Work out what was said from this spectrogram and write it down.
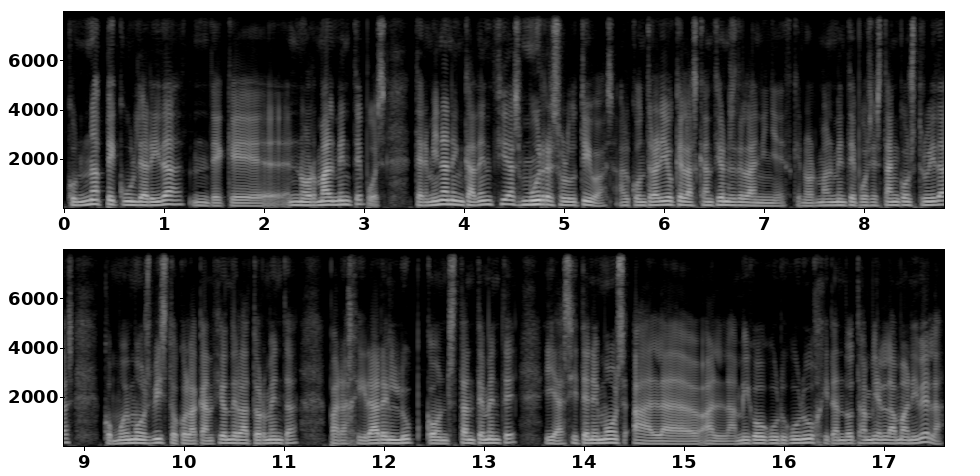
con una peculiaridad de que normalmente pues terminan en cadencias muy resolutivas, al contrario que las canciones de la niñez, que normalmente pues están construidas, como hemos visto con la canción de la tormenta, para girar en loop constantemente y así tenemos al, al amigo Gurguru girando también la manivela.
